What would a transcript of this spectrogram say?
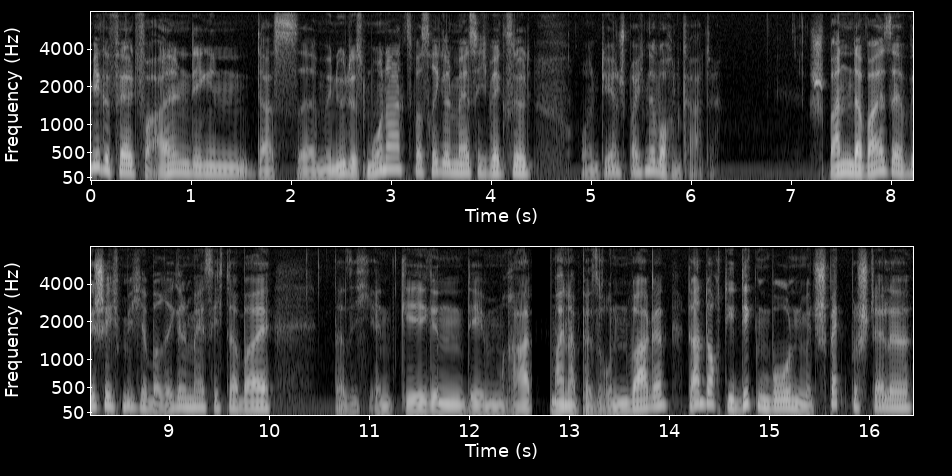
mir gefällt vor allen Dingen das äh, Menü des Monats, was regelmäßig wechselt, und die entsprechende Wochenkarte. Spannenderweise erwische ich mich aber regelmäßig dabei, dass ich entgegen dem Rat meiner Personenwaage dann doch die dicken Bohnen mit Speck bestelle,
